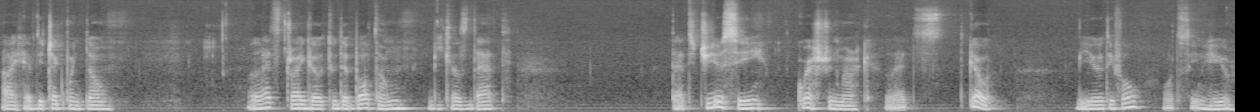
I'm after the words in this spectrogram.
I have the checkpoint though. Let's try go to the bottom because that that juicy question mark. Let's go. Beautiful. What's in here?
